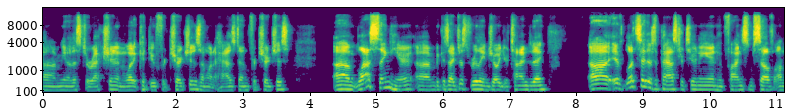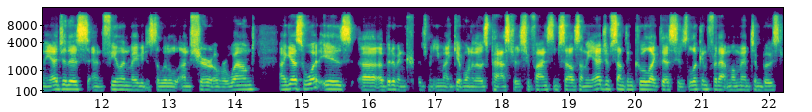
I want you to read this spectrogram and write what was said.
um, you know, this direction and what it could do for churches and what it has done for churches. Um, last thing here, um, because I just really enjoyed your time today. Uh, if let's say there's a pastor tuning in who finds himself on the edge of this and feeling maybe just a little unsure, overwhelmed, I guess what is uh, a bit of encouragement you might give one of those pastors who finds themselves on the edge of something cool like this, who's looking for that momentum boost,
